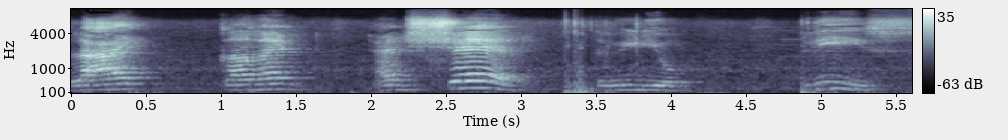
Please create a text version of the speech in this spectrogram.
like comment and share the video. Please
